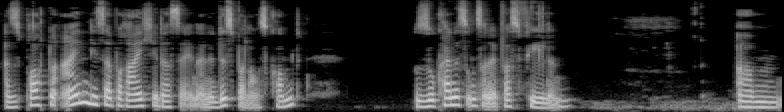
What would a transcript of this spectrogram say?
also es braucht nur einen dieser Bereiche, dass er in eine Disbalance kommt, so kann es uns an etwas fehlen. Ähm,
